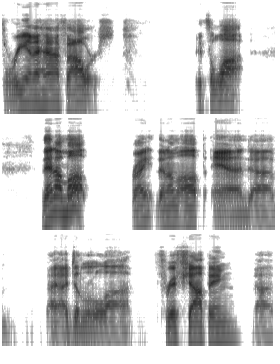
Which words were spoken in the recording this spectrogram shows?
three and a half hours. It's a lot. Then I'm up, right? Then I'm up and um, I, I did a little uh, thrift shopping. Uh,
